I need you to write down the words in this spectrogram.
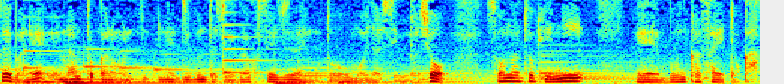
例えばねなんとかの、ね、自分たちが学生時代のことを思い出してみましょうそんな時に、えー、文化祭とか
